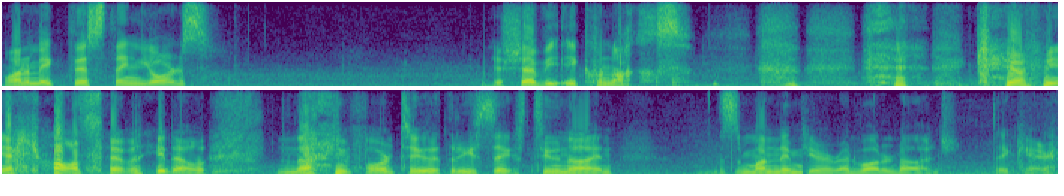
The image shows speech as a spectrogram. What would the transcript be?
Want to make this thing yours? The Chevy Equinox. Give me a call, 780-942-3629. This is Monday here at Redwater Dodge. Take care.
